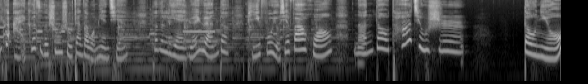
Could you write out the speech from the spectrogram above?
一个矮个子的叔叔站在我面前，他的脸圆圆的，皮肤有些发黄。难道他就是斗牛？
